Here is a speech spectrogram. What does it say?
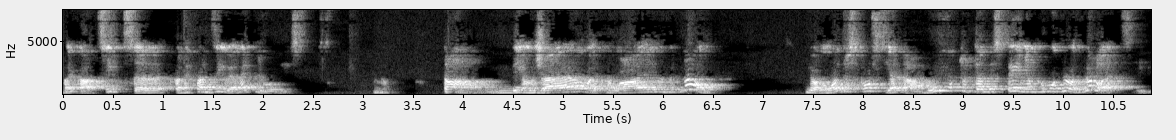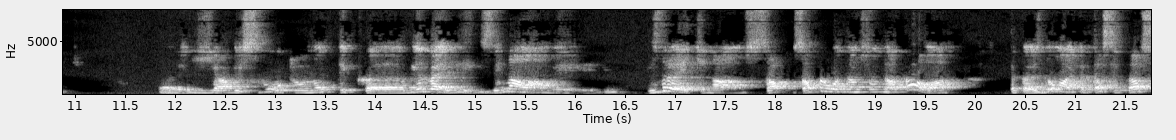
vai kāds cits, ka nekad dzīvē nekļūdīs. Nu, tā, diemžēl, vai par laimi, bet nav. Jo no otras puses, ja tā būtu, tad es pieņemu, ka būtu ļoti garlaicīgi. Ja viss būtu nu, tik vienveidīgi zināmi, izreikināms, sap, saprotams un tā tālāk. Tā kā es domāju, ka tas ir tas,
